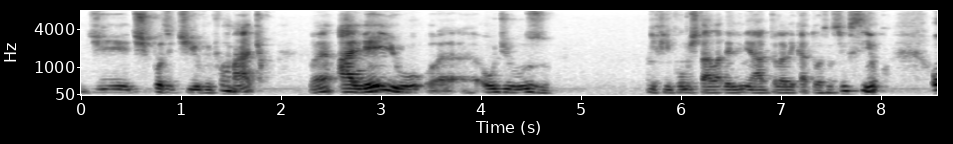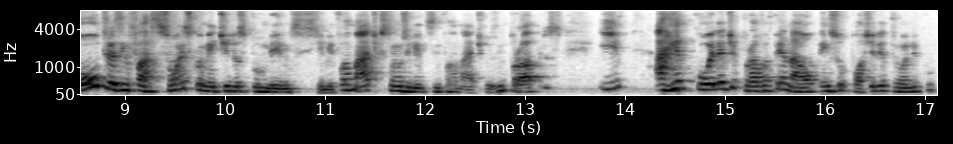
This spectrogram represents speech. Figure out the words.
de dispositivo informático, é? alheio uh, ou de uso, enfim, como está lá delineado pela Lei 14155. Outras infrações cometidas por meio do sistema informático são os delitos informáticos impróprios e a recolha de prova penal em suporte eletrônico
